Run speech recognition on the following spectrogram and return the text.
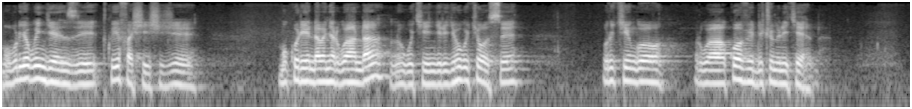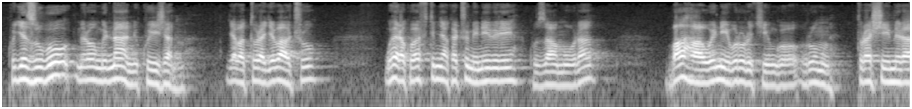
mu buryo bw'ingenzi twifashishije mu kurinda abanyarwanda ni ugukingira igihugu cyose urukingo rwa kovide cumi n'icyenda. Kugeza ubu mirongo inani ku ijana by'abaturage bacu guhera ku bafite imyaka cumi n'ibiri kuzamura bahawe nibura urukingo rumwe. Turashimira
